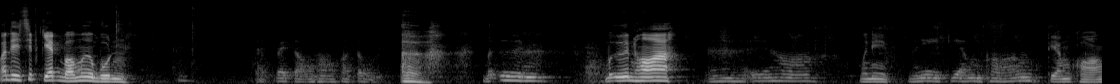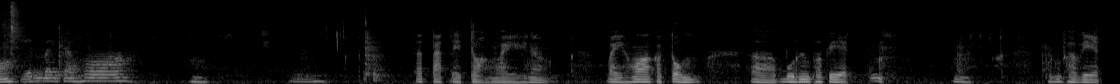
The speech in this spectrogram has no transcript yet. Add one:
วันที่สิบเจ็ดบ่มือบุญ ตัดไปตองห่อข้าวต้มเออมื้ออื่นมืออื่นฮออ่าอื่นห่อมื้อนี้มื้อนี้เตรียมของเตรียมของเตรียมใบตะห่อแล้วตัดใบตองไว้พี่น้องใบห่อข้าวต้มเอ่อบุญพระเวทอืมบุญพระเวท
